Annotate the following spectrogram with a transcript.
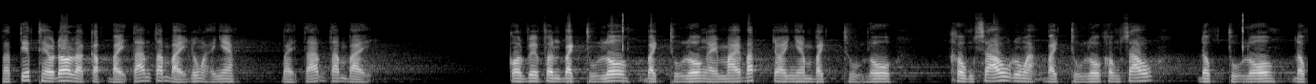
và tiếp theo đó là cặp 7887 đúng không anh em 7887 còn về phần bạch thủ lô, bạch thủ lô ngày mai bắt cho anh em bạch thủ lô 06 đúng không ạ? Bạch thủ lô 06, độc thủ lô, độc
